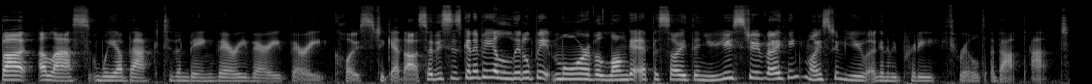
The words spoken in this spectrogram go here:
But alas, we are back to them being very, very, very close together. So, this is going to be a little bit more of a longer episode than you're used to, but I think most of you are going to be pretty thrilled about that.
